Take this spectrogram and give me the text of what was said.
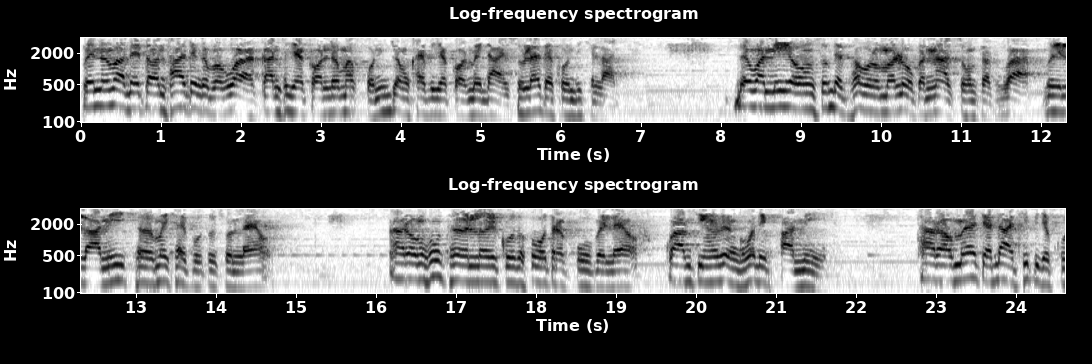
เป็นนั้นว่าในตอนท้ายท่านก็บอกว่า การพยากรณ์เรื่องมรรคผลย่อมใครพยากรณ์ไม่ได้ สุดแล้วแต่คนที่ฉลาดในวันนี้องค์สมเด็จพระบรมโลกนาทรงตรัสว่า เวลานี้เธอไม่ใช่ปุถุชนแล้ว อารมณ์ของเธอเลยกุโคตรภูไปแล้ว ความจริงเรื่องของนิพพานนี่ถ้าเราแม้จะได้ทิพยคุ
